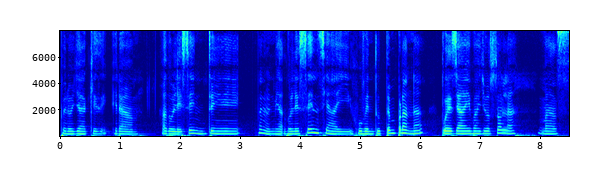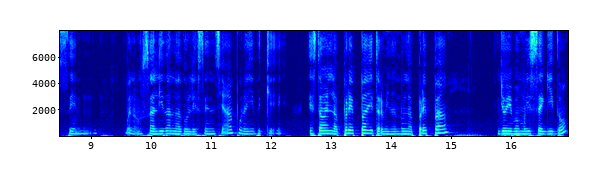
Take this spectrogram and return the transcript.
pero ya que era adolescente, bueno, en mi adolescencia y juventud temprana, pues ya iba yo sola, más en, bueno, salida la adolescencia, por ahí de que estaba en la prepa y terminando la prepa, yo iba muy seguido,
